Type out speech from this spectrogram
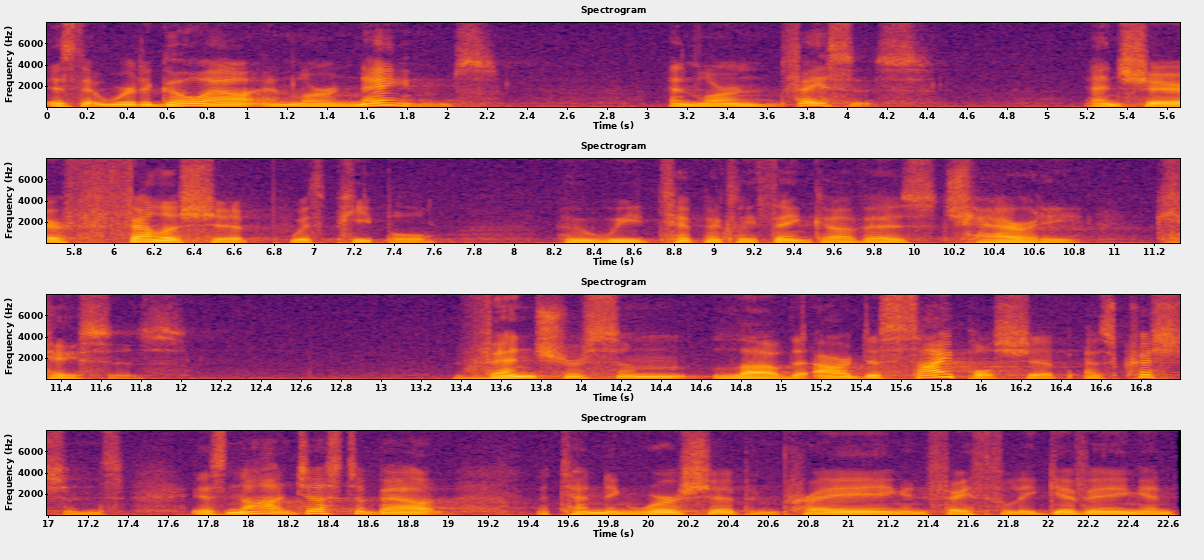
is that we're to go out and learn names and learn faces and share fellowship with people who we typically think of as charity cases. Venturesome love, that our discipleship as Christians is not just about attending worship and praying and faithfully giving and,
